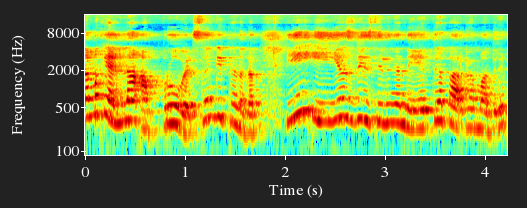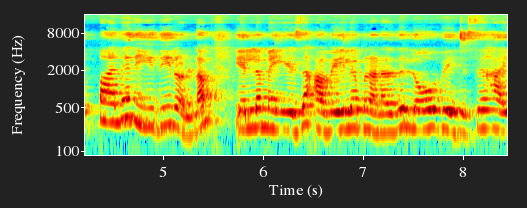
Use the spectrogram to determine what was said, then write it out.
നമുക്ക് എല്ലാ അപ്രൂവൽസും കിട്ടുന്നത് ഈ ഇ എസ് ഡി സിയിൽ ഞാൻ നേരത്തെ പറഞ്ഞ മാതിരി പല രീതിയിലുള്ള L M I S available ആണ്. അതായത് ലോ വേജസ് ഹൈ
